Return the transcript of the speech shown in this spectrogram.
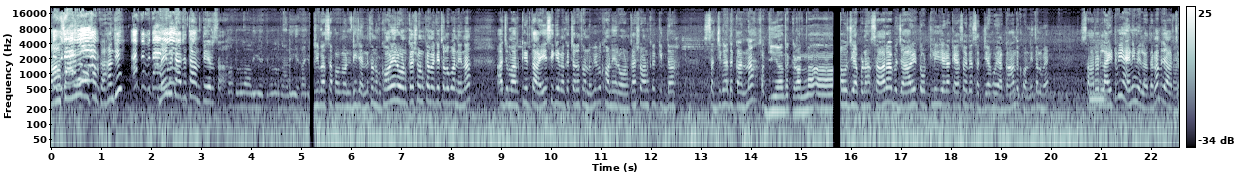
ਆ ਸਾਰੇ ਆਫਰ ਕਰ ਹਾਂਜੀ? ਨਹੀਂ ਬੇਟਾ ਅੱਜ ਤਾਂ ਤੇਰਸ ਆ ਵੱਧ ਬਣਾ ਲਈ ਅੱਜ ਬਣਾ ਲਈ ਹੈ ਜੀ ਬਸ ਆਪਾਂ ਮੰਡੀ ਜਾਂਦੇ ਤੁਹਾਨੂੰ ਵਿਖਾਉਣੇ ਰੌਣਕਾਂ ਸ਼ੌਣਕਾਂ। ਮੈਂ ਕਿਹਾ ਚਲੋ ਬਹਾਨੇ ਨਾ ਅੱਜ ਮਾਰਕੀਟ ਤਾਂ ਆਏ ਸੀਗੇ। ਮੈਂ ਕਿਹਾ ਚਲੋ ਤੁਹਾਨੂੰ ਵੀ ਵਿਖਾਉਣੇ ਰੌਣਕਾਂ ਸ਼ੌਣਕਾਂ ਕਿੱਦਾਂ ਸੱਜੀਆਂ ਦੁਕਾਨਾਂ। ਸੱਜੀਆਂ ਦੁਕਾਨਾਂ। ਲਓ ਜੀ ਆਪਣਾ ਸਾਰਾ ਬਾਜ਼ਾਰ ਹੀ ਟੋਟਲੀ ਜਿਹੜਾ ਕਹਿ ਸਕਦੇ ਸੱਜਿਆ ਹੋਇਆ ਗਾਂ ਦਿਖਾਉਣੀ ਤੁਹਾਨੂੰ ਮੈਂ। ਸਾਰਾ ਲਾਈਟ ਵੀ ਹੈ ਨਹੀਂ ਮੈਨੂੰ ਲੱਗਦਾ ਨਾ ਬਾਜ਼ਾਰ 'ਚ।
